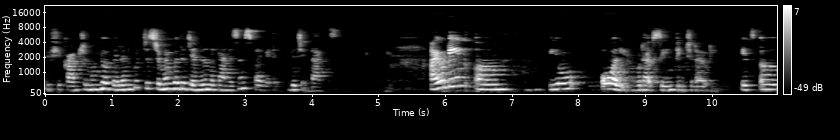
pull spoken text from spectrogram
if you can't remember well and good just remember the general mechanisms by which it acts. Iodine um, you all would have seen tincture iodine. It's a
